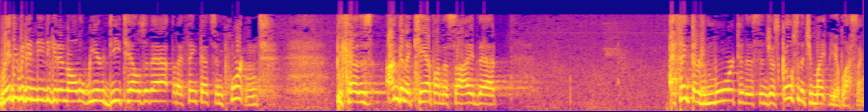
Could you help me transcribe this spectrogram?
maybe we didn't need to get into all the weird details of that, but I think that's important because I'm going to camp on the side that I think there's more to this than just go so that you might be a blessing.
